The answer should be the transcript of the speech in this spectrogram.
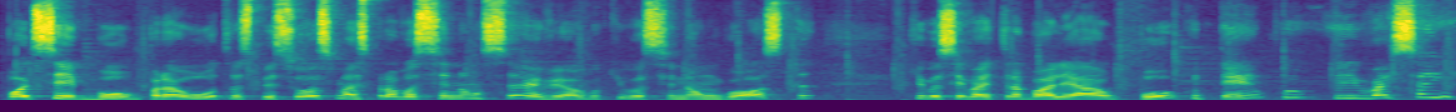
Pode ser bom para outras pessoas, mas para você não serve, é algo que você não gosta, que você vai trabalhar pouco tempo e vai sair.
